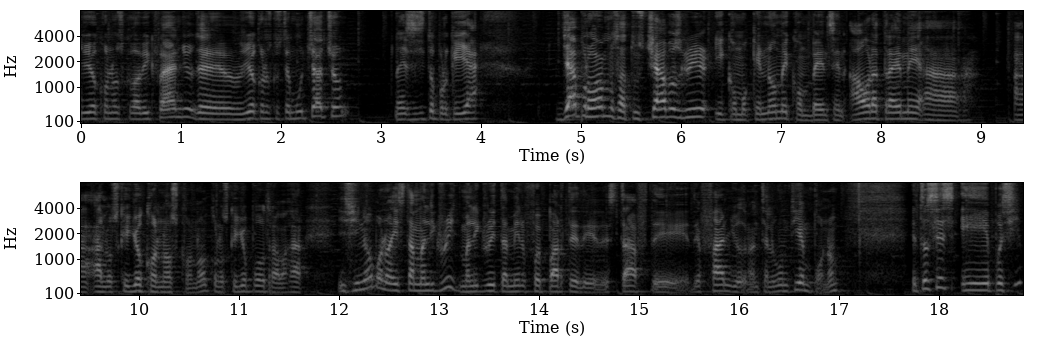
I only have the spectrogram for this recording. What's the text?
yo conozco a Big Fan, yo, yo conozco a este muchacho, necesito porque ya, ya probamos a tus chavos, Greer, y como que no me convencen. Ahora tráeme a, a, los que yo conozco, ¿no? Con los que yo puedo trabajar. Y si no, bueno, ahí está Malik Reed. Malik Reed también fue parte de, staff de, de durante algún tiempo, ¿no? Entonces, eh, pues sí,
